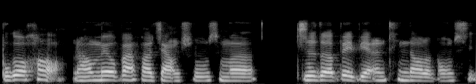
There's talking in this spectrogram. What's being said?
不够好，然后没有办法讲出什么值得被别人听到的东西。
